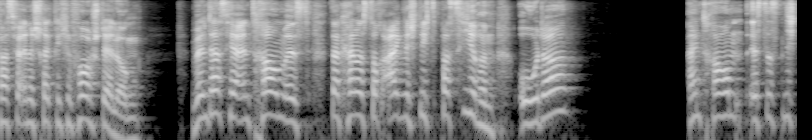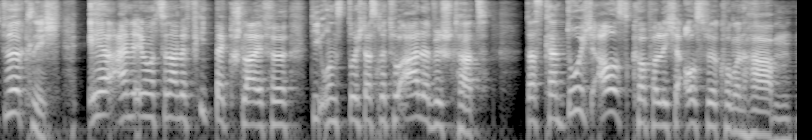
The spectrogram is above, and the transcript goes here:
Was für eine schreckliche Vorstellung. Wenn das hier ein Traum ist, dann kann uns doch eigentlich nichts passieren, oder? Ein Traum ist es nicht wirklich, eher eine emotionale Feedbackschleife, die uns durch das Ritual erwischt hat. Das kann durchaus körperliche Auswirkungen haben.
